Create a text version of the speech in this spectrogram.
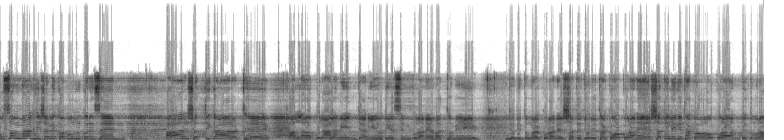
মুসলমান হিসেবে কবুল করেছেন। আর সত্যিকার অর্থে আল্লাহ রাব্বুল আলামিন জানিয়ে দিয়েছেন কোরআনের মাধ্যমে, যদি তোমরা কোরআনের সাথে জুড়ে থাকো, কোরআনের সাথে লেগে থাকো, কোরআনকে তোমরা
